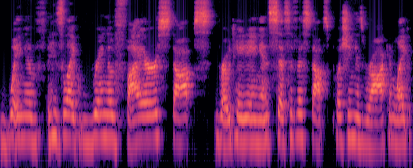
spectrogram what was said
wing of his like ring of fire stops rotating, and Sisyphus stops pushing his rock and like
